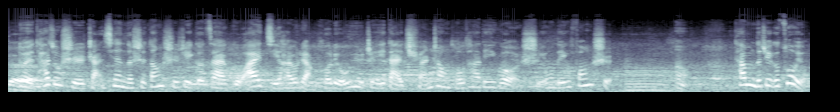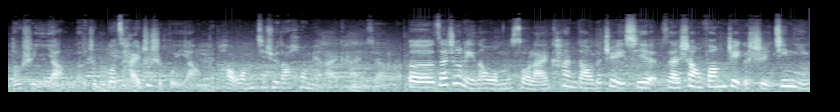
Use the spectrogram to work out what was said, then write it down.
的，对，它就是展现的是当时这个在古埃及还有两河流域这一带权杖头它的一个使用的一个方式。嗯，它们的这个作用都是一样的，只不过材质是不一样的。好，我们继续到后面来看一下。呃，在这里呢，我们所来看到的这些，在上方这个是金银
